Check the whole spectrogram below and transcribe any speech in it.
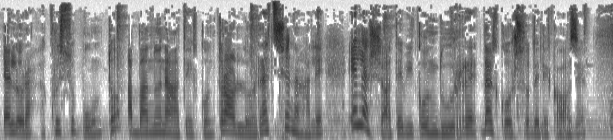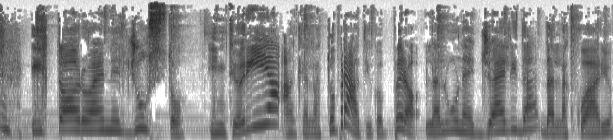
e allora a questo punto abbandonate il controllo razionale e lasciatevi condurre dal corso delle cose. Il toro è nel giusto, in teoria anche all'atto pratico, però la luna è gelida dall'acquario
